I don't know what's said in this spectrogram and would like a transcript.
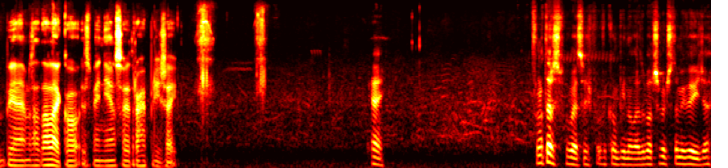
byłem za daleko. Zmieniłem sobie trochę bliżej. No też spróbuję coś wykombinować, zobaczymy czy to mi wyjdzie.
